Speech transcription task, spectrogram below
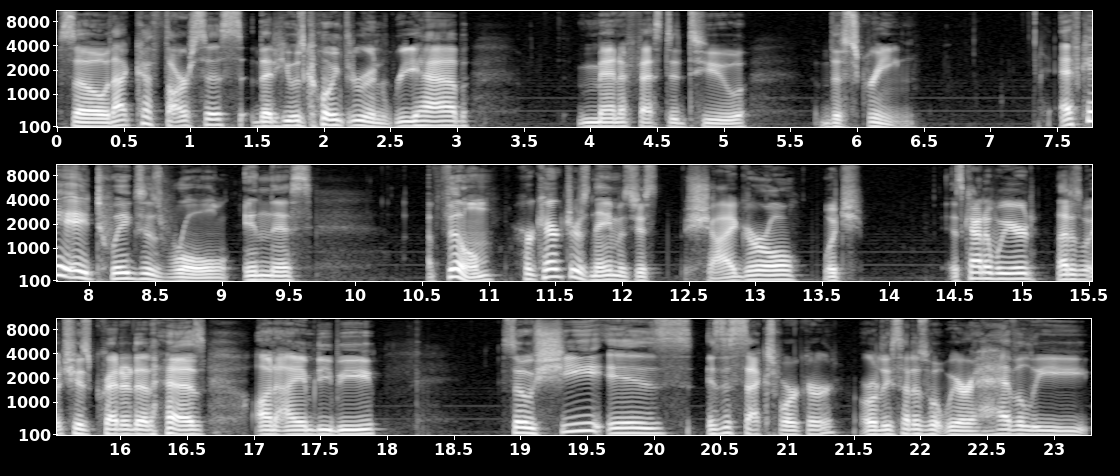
So that catharsis that he was going through in rehab manifested to the screen. FKA Twigs' role in this film, her character's name is just Shy Girl, which is kind of weird. That is what she is credited as on IMDb. So she is is a sex worker, or at least that is what we are heavily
